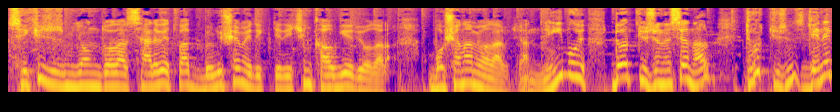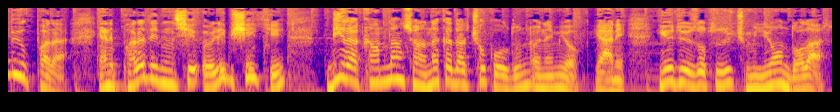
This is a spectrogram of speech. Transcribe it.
800 milyon dolar servet var bölüşemedikleri için kavga ediyorlar. Boşanamıyorlar. Yani neyi boyu? 400'ünü sen al. 400'ünüz gene büyük para. Yani para dediğiniz şey öyle bir şey ki bir rakamdan sonra ne kadar çok olduğunun önemi yok. Yani 733 milyon dolar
